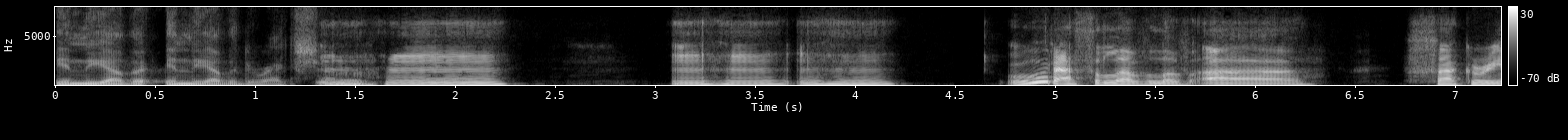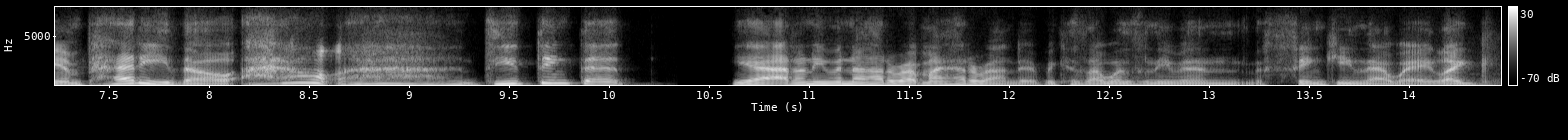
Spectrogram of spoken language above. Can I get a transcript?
in the other in the other direction. Mm-hmm. Mm-hmm. Mm-hmm. Ooh, that's a level of uh fuckery and petty though. I don't uh, do you think that yeah, I don't even know how to wrap my head around it because I wasn't even thinking that way. Like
